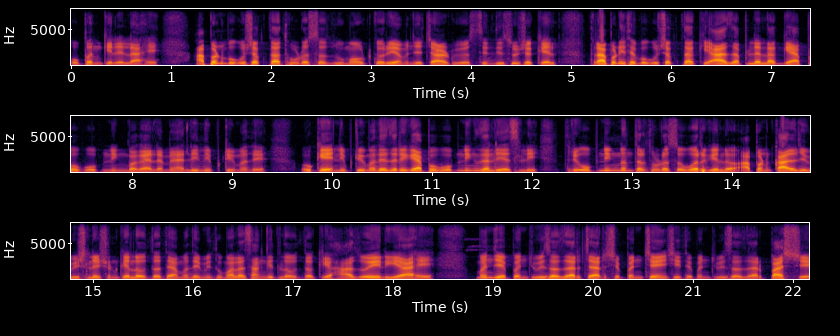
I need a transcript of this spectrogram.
ओपन केलेला आहे. आपण बघू शकता थोडंसं झूम आउट करूया म्हणजे चार्ट व्यवस्थित दिसू शकेल. तर आपण इथे बघू शकता की आज आपल्याला गॅपअप ओपनिंग बघायला मिळाली निफ्टीमध्ये. ओके निफ्टीमध्ये जरी गॅपअप ओपनिंग झाली असली तरी ओपनिंग नंतर थोडंसं वर गेलं. आपण काल जे विश्लेषण केलं होतं त्यामध्ये मी तुम्हाला सांगितलं होतं की हा जो एरिया आहे म्हणजे पंचवीस हजार चारशे पंच्याऐंशी ते पंचवीस हजार पाचशे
